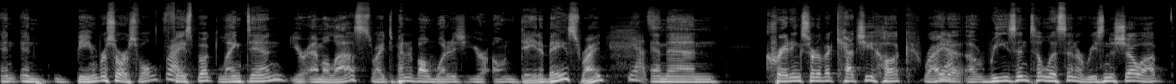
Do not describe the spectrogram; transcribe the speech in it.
and and being resourceful. Right. facebook linkedin your mls right? Depending upon what is your own database right? Yes. And then creating sort of a catchy hook right? Yeah. a, a, reason to listen a reason to show up.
